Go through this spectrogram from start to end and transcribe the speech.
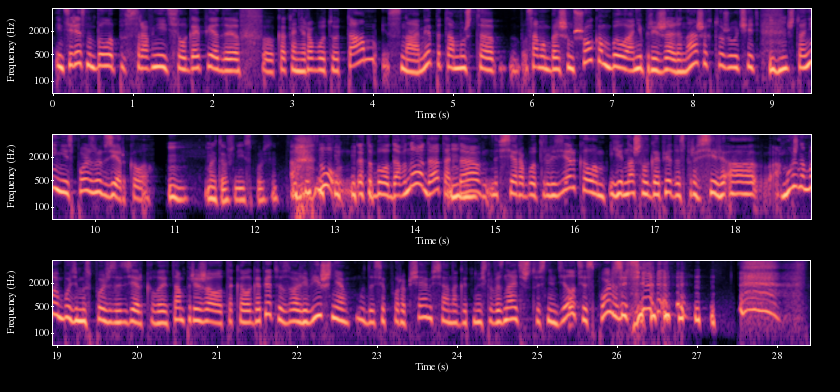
Интересно было сравнить логопедов, как они работают там с нами, потому что самым большим шоком было, они приезжали наших тоже учить, угу. что они не используют зеркало. Угу. Мы тоже не используем. Ну, это было давно, да, тогда угу. все работали зеркалом. И наши логопеды спросили, а, а можно мы будем использовать зеркало? И там приезжала такая логопед, ее звали Вишня, мы до сих пор общаемся. Она говорит, ну, если вы знаете, что с ним делать, используйте.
